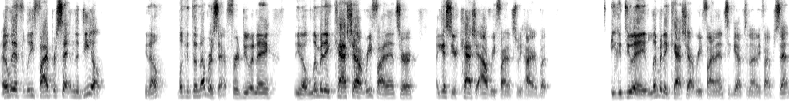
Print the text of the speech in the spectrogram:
I only have to leave 5% in the deal. You know, look at the numbers there for doing a, you know, limited cash out refinance, or I guess your cash out refinance will be higher, but you could do a limited cash out refinance and get up to 95%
